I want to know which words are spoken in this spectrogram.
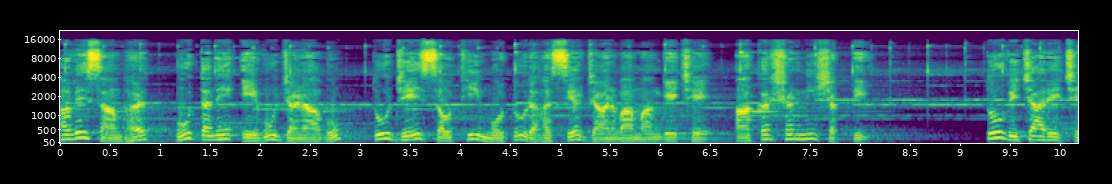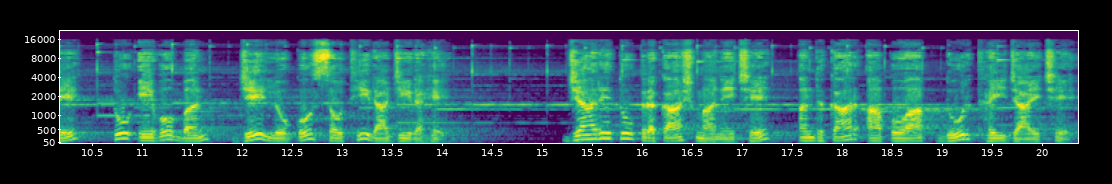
હવે સાંભળ, હું તને એવું જણાવું, તું જે સૌથી મોટું રહસ્ય જાણવા માંગે છે, આકર્ષણની શક્તિ. તું વિચારે છે, તું એવો બન, જે લોકો સૌથી રાજી રહે. જ્યારે તું પ્રકાશ માને છે, અંધકાર આપોઆપ દૂર થઈ જાય છે.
